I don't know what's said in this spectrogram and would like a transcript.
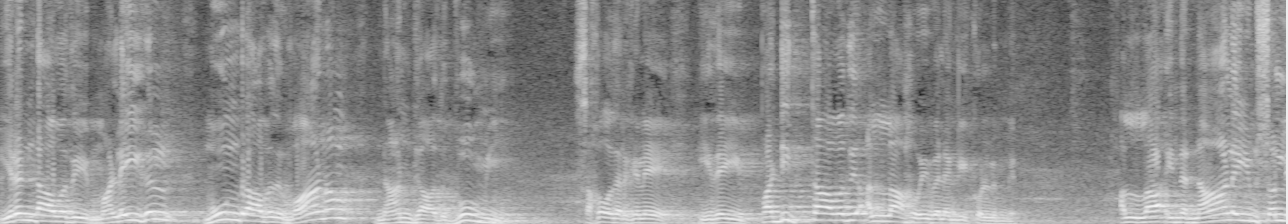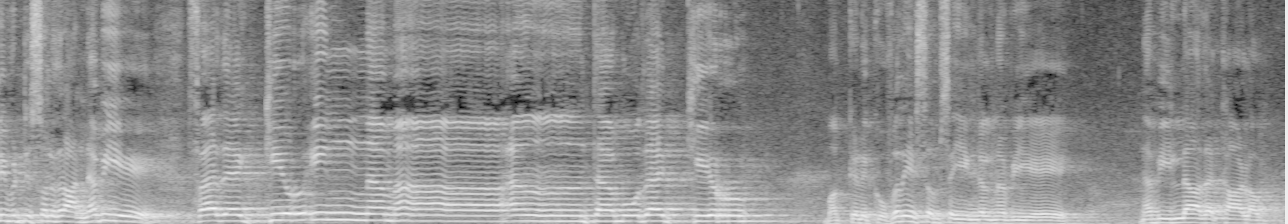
இரண்டாவது மலைகள் மூன்றாவது வானம் நான்காவது பூமி. சகோதரர்களே இதை படித்தாவது அல்லாஹுவை விளங்கிக் கொள்ளுங்கள். அல்லாஹ் இந்த நாளையும் சொல்லிவிட்டு சொல்கிறான் நபியே ஃபதக்கிர் இன்னமா அன்த முதக்கிர். மக்களுக்கு உபதேசம் செய்யுங்கள் நபியே. நபி இல்லாத காலம்.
